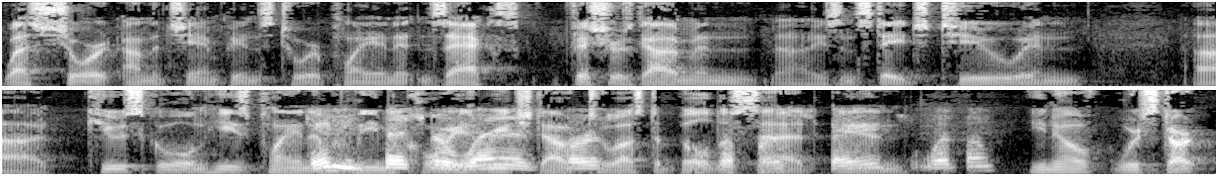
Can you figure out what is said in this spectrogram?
Wes Short on the Champions Tour playing it, and Zach Fisher's got him in uh, he's in stage two, in uh, Q School, and he's playing them. Didn't And Lee Fisher McCoy reached out first- to us to build a set, and with them? you know we're start.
